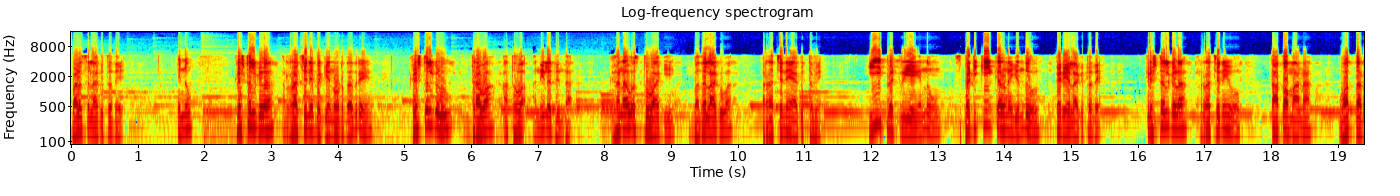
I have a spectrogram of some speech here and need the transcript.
ಬಳಸಲಾಗುತ್ತದೆ. ಇನ್ನು ಕ್ರಿಸ್ಟಲ್ಗಳ ರಚನೆ ಬಗ್ಗೆ ನೋಡೋದಾದ್ರೆ, ಕ್ರಿಸ್ಟಲ್ಗಳು ದ್ರವ ಅಥವಾ ಅನಿಲದಿಂದ ಘನವಸ್ತುವಾಗಿ ಬದಲಾಗುವ ರಚನೆಯಾಗುತ್ತವೆ. ಈ ಪ್ರಕ್ರಿಯೆಯನ್ನು ಸ್ಫಟಿಕೀಕರಣ ಎಂದು ಕರೆಯಲಾಗುತ್ತದೆ. ಕ್ರಿಸ್ಟಲ್ಗಳ ರಚನೆಯು ತಾಪಮಾನ, ಒತ್ತಡ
